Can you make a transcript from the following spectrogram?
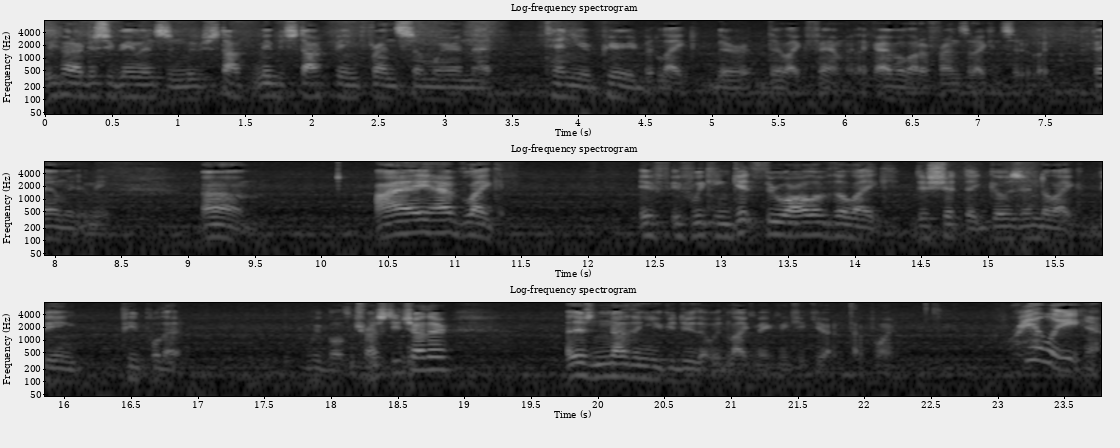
we've had our disagreements and we've stopped maybe stopped being friends somewhere in that ten year period. But like they're they're like family. Like I have a lot of friends that I consider like family to me. Um, I have like if if we can get through all of the like the shit that goes into like being people that we both trust each other. There's nothing you could do that would like make me kick you out at that point. really. Yeah,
